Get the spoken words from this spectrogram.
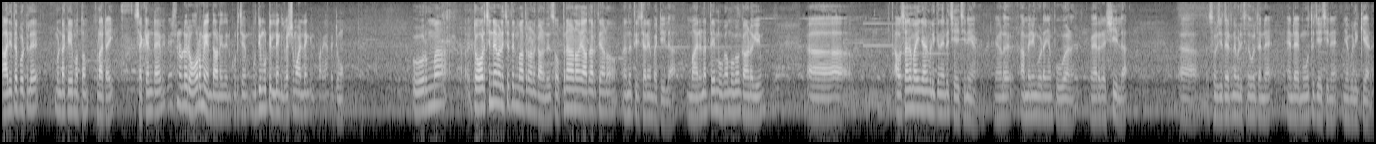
ആദ്യത്തെ പൊട്ടിൽ മുണ്ടക്കൈ മൊത്തം ഫ്ലാറ്റായി. സെക്കൻഡ് ടൈം ഉള്ള ഒരു ഓർമ്മ എന്താണ് ഇതിനെക്കുറിച്ച്? ബുദ്ധിമുട്ടില്ലെങ്കിൽ വിഷമമില്ലെങ്കിൽ പറയാൻ പറ്റുമോ? ഓർമ്മ ടോർച്ചിന്റെ വെളിച്ചത്തിൽ മാത്രമാണ് കാണുന്നത്. സ്വപ്നമാണോ യാഥാർത്ഥ്യമാണോ എന്ന് തിരിച്ചറിയാൻ പറ്റിയില്ല. മരണത്തെ മുഖാമുഖം കാണുകയും അവസാനമായി ഞാൻ വിളിക്കുന്നത് എന്റെ ചേച്ചിനെയാണ്. ഞങ്ങൾ അമ്മനെയും കൂടെ ഞാൻ പോവുകയാണ്. വേറെ രക്ഷയില്ല. ആ, സുർജിത്തേട്ടനെ വിളിച്ചതുപോലെ തന്നെ എന്റെ മൂത്ത ചേച്ചീനെ ഞാൻ വിളിക്കുകയാണ്.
